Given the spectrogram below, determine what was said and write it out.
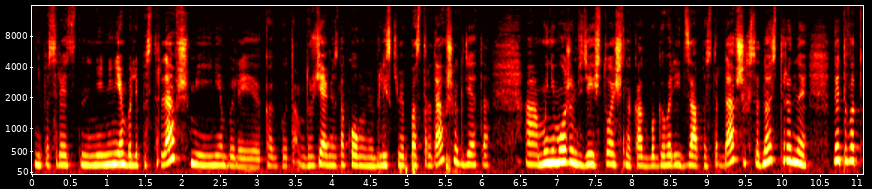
непосредственно, не, не были пострадавшими и не были как бы там друзьями, знакомыми, близкими пострадавших где-то, мы не можем здесь точно как бы говорить за пострадавших, с одной стороны, но это вот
